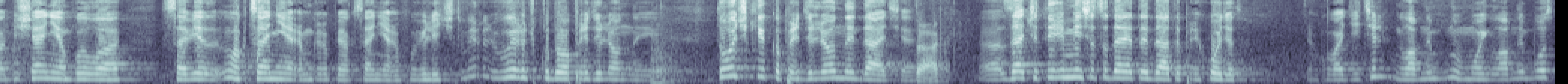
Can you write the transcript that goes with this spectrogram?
Обещание было совет, ну, акционерам, группе акционеров увеличить выр- выручку до определенной точки к определенной дате. Так. Э, За 4 месяца до этой даты приходит руководитель, главный, ну, мой главный босс,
